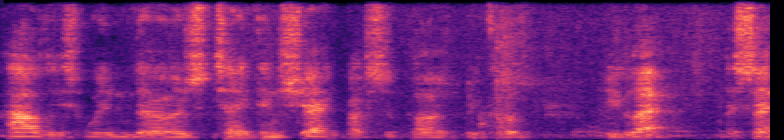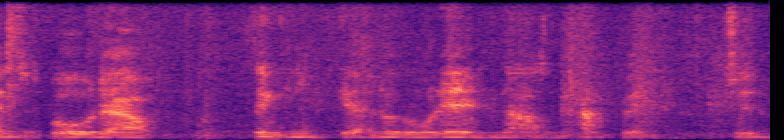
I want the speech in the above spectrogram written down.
how this window has taken shape? I suppose because you let a centre forward out, thinking you could get another one in, and that hasn't happened. Do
